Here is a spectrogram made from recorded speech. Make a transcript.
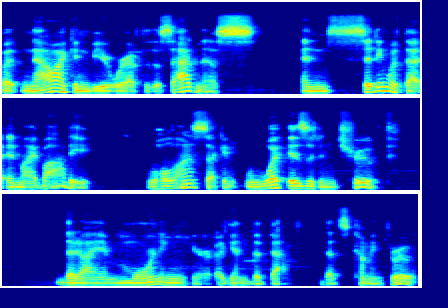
but now I can be aware after the sadness and sitting with that in my body. Well, hold on a second. What is it in truth that I am mourning here? Again, the death that's coming through.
